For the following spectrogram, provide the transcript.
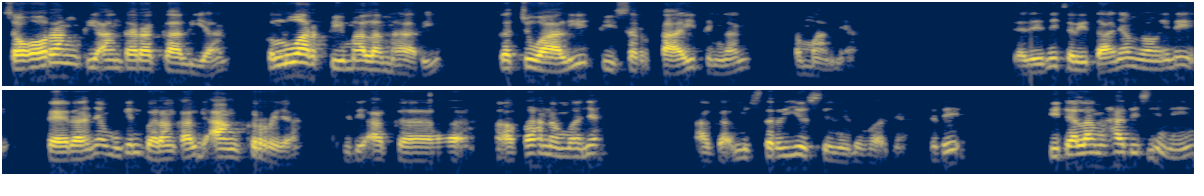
seorang di antara kalian keluar di malam hari kecuali disertai dengan temannya. Jadi ini ceritanya memang ini daerahnya mungkin barangkali angker ya. Jadi agak apa namanya? agak misterius ini tempatnya. Jadi di dalam hadis ini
